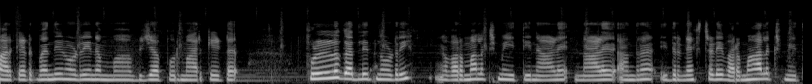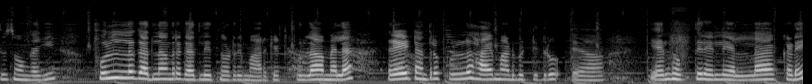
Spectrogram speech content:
ಮಾರ್ಕೆಟ್ಗೆ ಬಂದು ನೋಡ್ರಿ ನಮ್ಮ ಬಿಜಾಪುರ ಮಾರ್ಕೆಟ್ ಫುಲ್ ಗದ್ಲಿತ್ತು ನೋಡ್ರಿ. ವರಮಹಾಲಕ್ಷ್ಮಿ ಐತಿ ನಾಳೆ ನಾಳೆ ಅಂದ್ರೆ ಇದ್ರ ನೆಕ್ಸ್ಟ್ ಡೇ ವರಮಹಾಲಕ್ಷ್ಮಿ ಇತ್ತು ಸೊ ಹಂಗಾಗಿ ಫುಲ್ ಗದ್ಲ ಅಂದ್ರೆ ಗದ್ಲಿತ್ತು ನೋಡ್ರಿ ಮಾರ್ಕೆಟ್ ಫುಲ್ ಆಮೇಲೆ ರೇಟ್ ಅಂತೂ ಫುಲ್ ಹೈ ಮಾಡಿಬಿಟ್ಟಿದ್ರು. ಎಲ್ಲಿ ಹೋಗ್ತೀರಿ ಅಲ್ಲಿ ಎಲ್ಲ ಕಡೆ?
